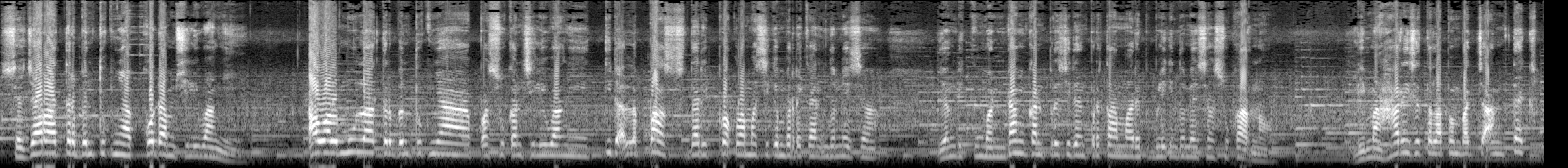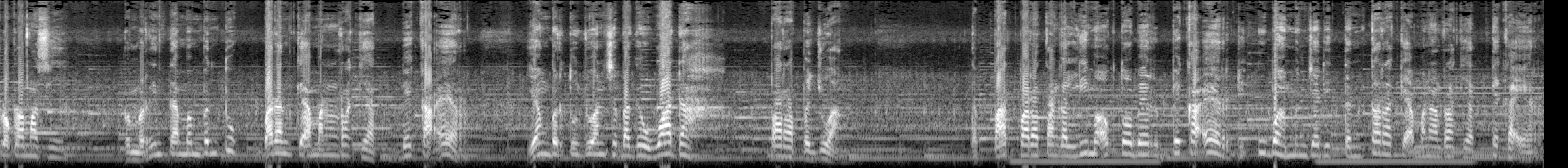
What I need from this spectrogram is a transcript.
Sejarah terbentuknya Kodam Siliwangi Awal mula terbentuknya pasukan Siliwangi tidak lepas dari proklamasi kemerdekaan Indonesia yang dikumandangkan Presiden pertama Republik Indonesia Soekarno. Lima hari setelah pembacaan teks proklamasi, pemerintah membentuk Badan Keamanan Rakyat BKR yang bertujuan sebagai wadah para pejuang. Tepat pada tanggal 5 Oktober, BKR diubah menjadi Tentara Keamanan Rakyat TKR.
